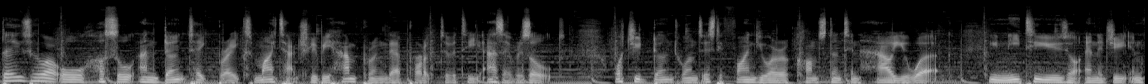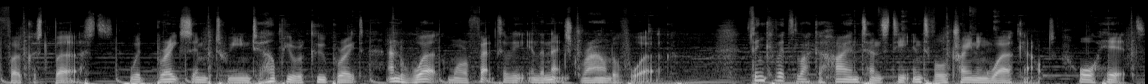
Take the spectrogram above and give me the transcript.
Those who are all hustle and don't take breaks might actually be hampering their productivity as a result. What you don't want is to find you are a constant in how you work. You need to use your energy in focused bursts, with breaks in between to help you recuperate and work more effectively in the next round of work. Think of it like a high intensity interval training workout, or HIIT,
